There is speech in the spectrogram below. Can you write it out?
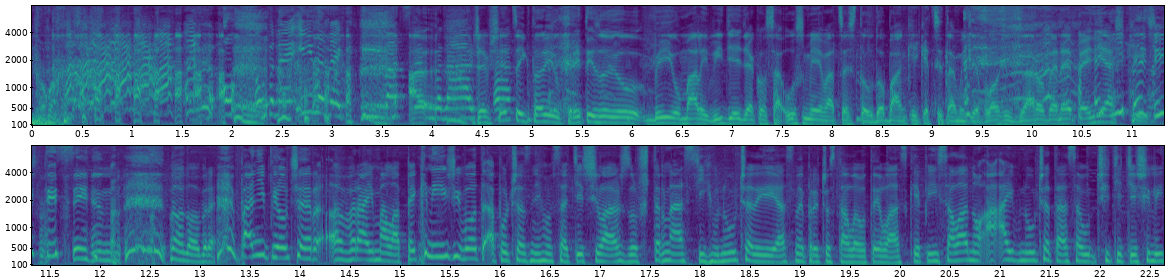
No, Osobné invektíva sem a vnáša. že všetci, ktorí ju kritizujú, by ju mali vidieť, ako sa usmieva cestou do banky, keď si tam ide vložiť zarobené peniažky. Ježiš, ty syn. No dobre. Pani Pilčer vraj mala pekný život a počas neho sa tešila až zo 14 vnúčat. Je jasné, prečo stále o tej láske písala. No a aj vnúčatá sa určite tešili,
